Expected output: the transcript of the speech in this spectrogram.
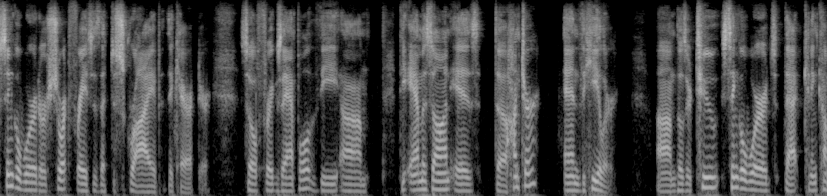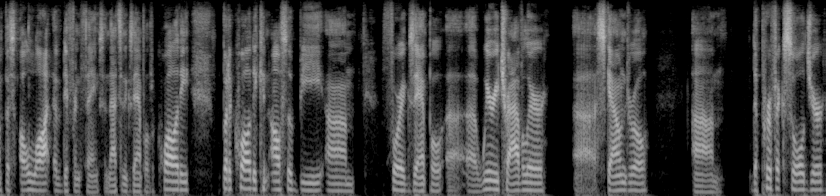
single word or short phrases that describe the character. So, for example, the um, the Amazon is the hunter and the healer. Um, those are two single words that can encompass a lot of different things, and that's an example of a quality. But a quality can also be, um, for example, a weary traveler, scoundrel, um, the perfect soldier.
